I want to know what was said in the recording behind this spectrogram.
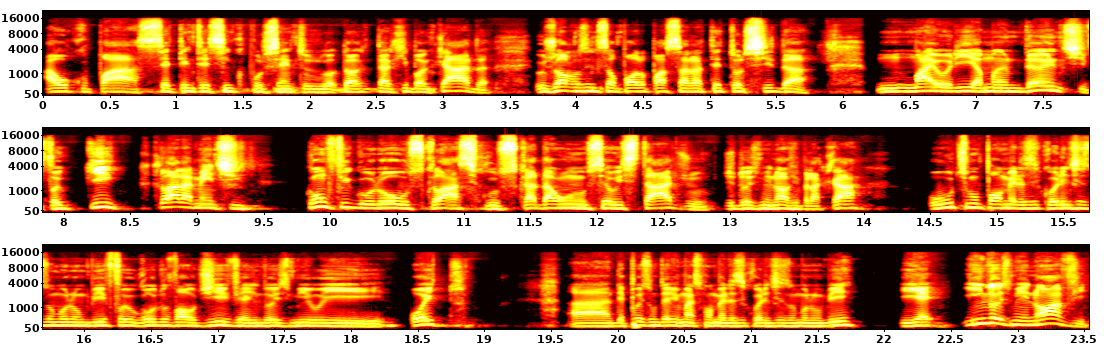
a ocupar 75% do- da, da arquibancada, os jogos em São Paulo passaram a ter torcida maioria mandante, foi o que claramente configurou os clássicos, cada um no seu estádio, de 2009 para cá. O último Palmeiras e Corinthians no Morumbi foi o gol do Valdívia em 2008. Ah, depois não teve mais Palmeiras e Corinthians no Morumbi. E, é- e em 2009,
